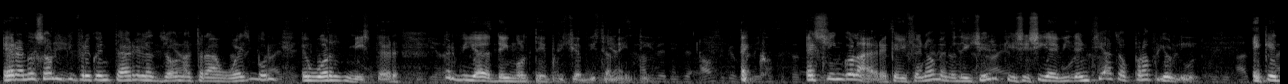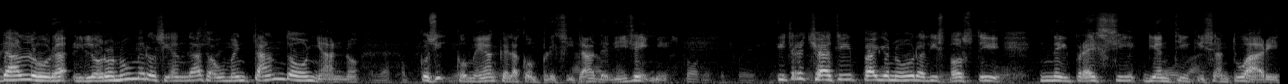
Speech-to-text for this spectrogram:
erano soliti frequentare la zona tra Westbury e Warminster per via dei molteplici avvistamenti. Ecco, è singolare che il fenomeno dei cerchi si sia evidenziato proprio lì e che da allora il loro numero sia andato aumentando ogni anno, così come anche la complessità dei disegni. I tracciati paiono ora disposti nei pressi di antichi santuari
